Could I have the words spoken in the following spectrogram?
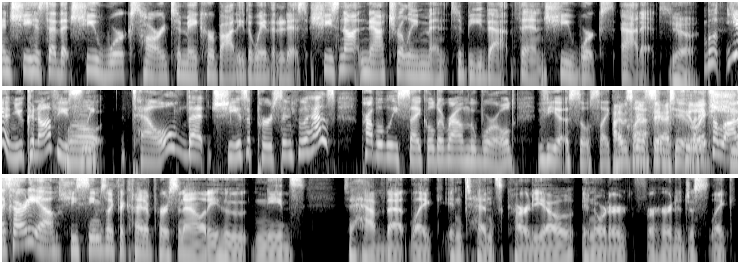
and she has said that she works hard to make her body the way that it is. She's not naturally meant to be that thin. She works at it. Yeah. Well, yeah, and you can obviously Well- tell that she is a person who has probably cycled around the world via a soul cycle I was going to say, I feel like It's a lot of cardio. She seems like the kind of personality who needs to have that like intense cardio in order for her to just like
